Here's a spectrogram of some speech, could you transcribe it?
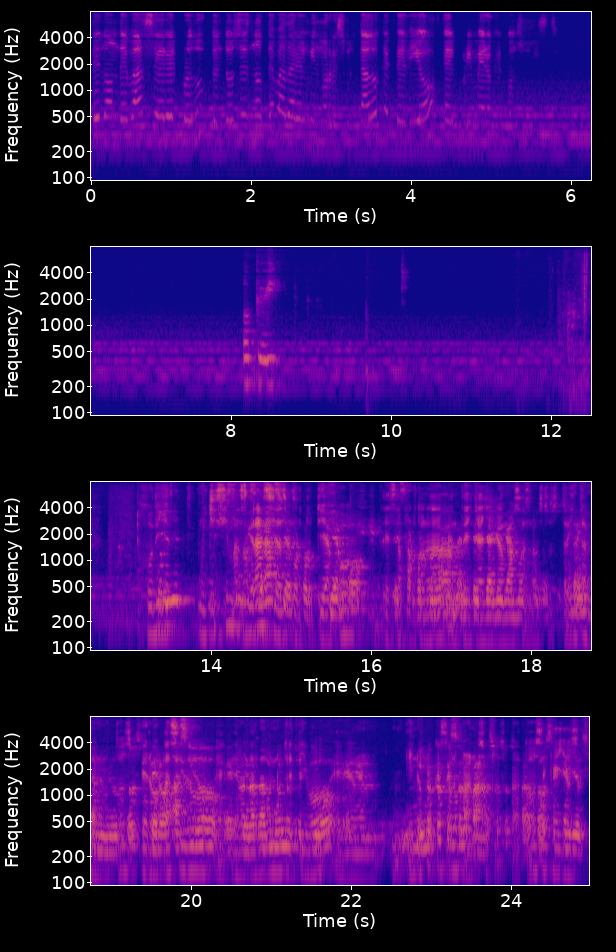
de dónde va a ser el producto. Entonces no te va a dar el mismo resultado que te dio el primero que consumiste. Ok. Judith, muchísimas gracias por tu tiempo. Desafortunadamente ya llegamos a nuestros 30 minutos, pero ha sido eh, de verdad muy nutritivo eh, y no creo que solo para nosotros, para todos aquellos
